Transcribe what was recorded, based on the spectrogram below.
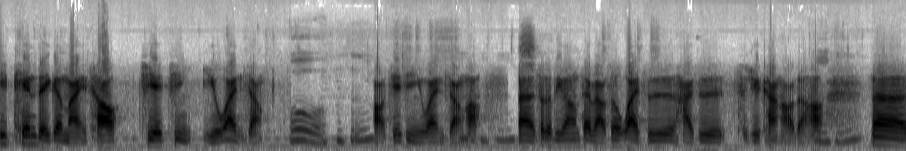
一天的一个买超接近一万张哦，好，接近一万张哈。那这个地方代表说外资还是持续看好的哈。那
